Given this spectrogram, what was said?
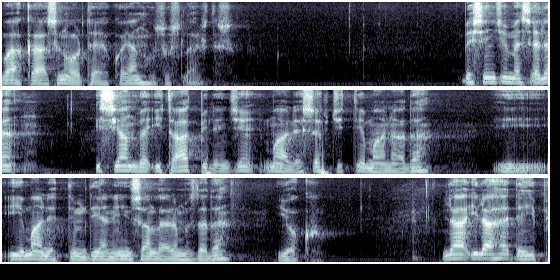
vakasını ortaya koyan hususlardır. Beşinci mesele isyan ve itaat bilinci maalesef ciddi manada e, iman ettim diyen insanlarımızda da yok. La ilahe deyip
